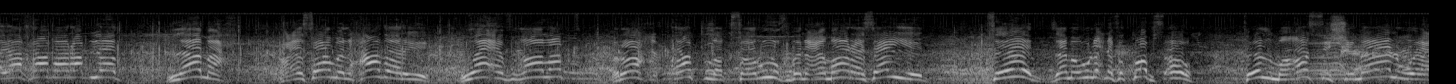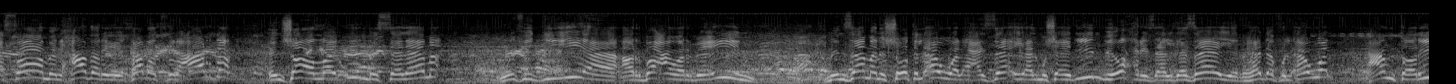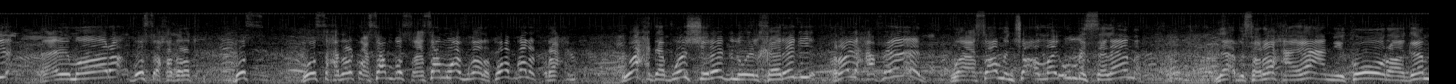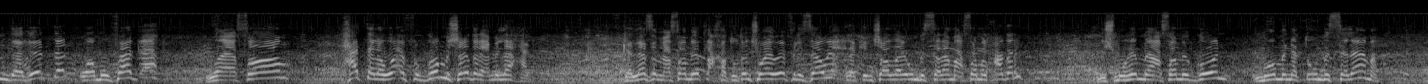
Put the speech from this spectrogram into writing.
يا خبر أبيض! لمح! عصام الحضري واقف غلط راح أطلق صاروخ بن عمارة سيد. فين؟ زي ما بنقول إحنا في الكوبس أهو. في المقص الشمال وعصام الحضري خبط في العارضة. إن شاء الله يقوم بالسلامة. وفي الدقيقة 44 من زمن الشوط الأول أعزائي المشاهدين بيحرز الجزائر هدفه الأول عن طريق عمارة. بص يا حضراتكم بص. بص حضراتكم عصام بص عصام واقف غلط واقف غلط. راح واحدة بوش رجله الخارجي رايحة فين؟ وعصام إن شاء الله يقوم بالسلامة. لا بصراحة يعني كورة جامدة جدا ومفاجأة. وعصام حتى لو واقف في الجون مش هيقدر يعمل لها حاجة. كان لازم عصام يطلع خطوتين شوية ويقفل الزاوية لكن إن شاء الله يقوم بالسلامة عصام الحضري. مش مهم يا عصام الجون المهم إنك تقوم بالسلامة.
